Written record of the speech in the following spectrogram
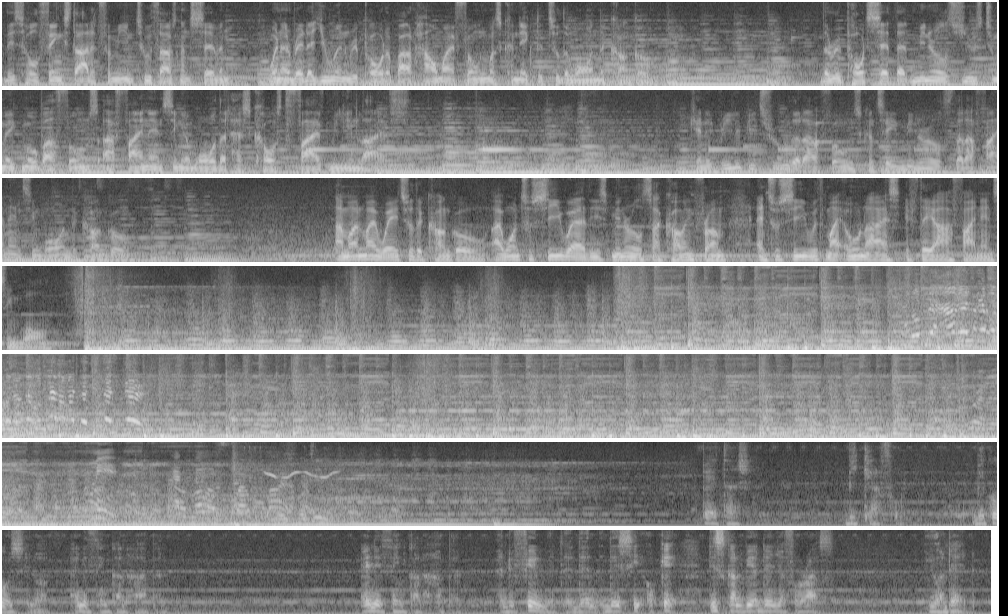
This whole thing started for me in 2007 when I read a UN report about how my phone was connected to the war in the Congo. The report said that minerals used to make mobile phones are financing a war that has cost 5 million lives. Can it really be true that our phones contain minerals that are financing war in the Congo? I'm on my way to the Congo. I want to see where these minerals are coming from and to see with my own eyes if they are financing war. Pay attention. Be careful. Because, you know, anything can happen. Anything can happen. And you film it, and then they see, okay, this can be a danger for us. You are dead.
